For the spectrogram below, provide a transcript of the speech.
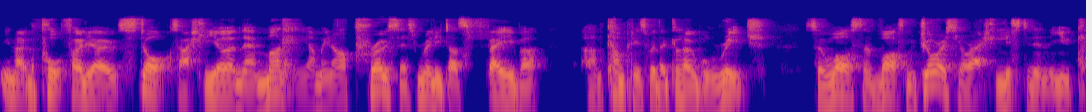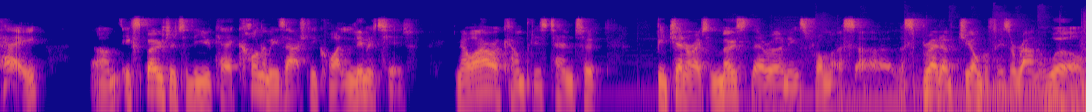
you know the portfolio stocks actually earn their money, I mean our process really does favour um, companies with a global reach. So whilst the vast majority are actually listed in the UK, um, exposure to the UK economy is actually quite limited. Now, our companies tend to be generating most of their earnings from a, a spread of geographies around the world.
